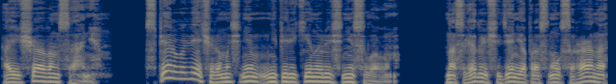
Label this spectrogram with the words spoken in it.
а еще о Вансане. С первого вечера мы с ним не перекинулись ни словом. На следующий день я проснулся рано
